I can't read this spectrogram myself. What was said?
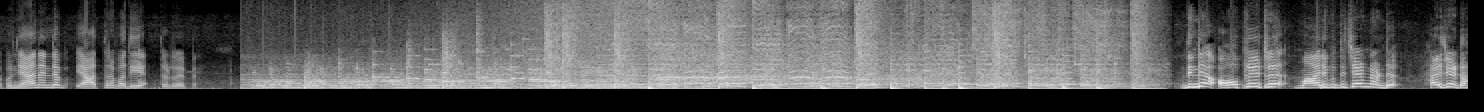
അപ്പോൾ ഞാൻ എന്റെ യാത്ര പതിയെ തുടരട്ടെ. ഇതിന്റെ ഓപ്പറേറ്റർ മാരിപുത്തിച്ചേട്ടനുണ്ട് ഹായ് ചേട്ടാ.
